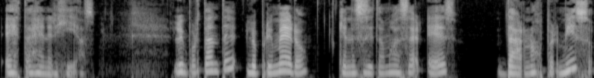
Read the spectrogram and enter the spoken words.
estas energías? Lo importante, lo primero que necesitamos hacer es darnos permiso.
